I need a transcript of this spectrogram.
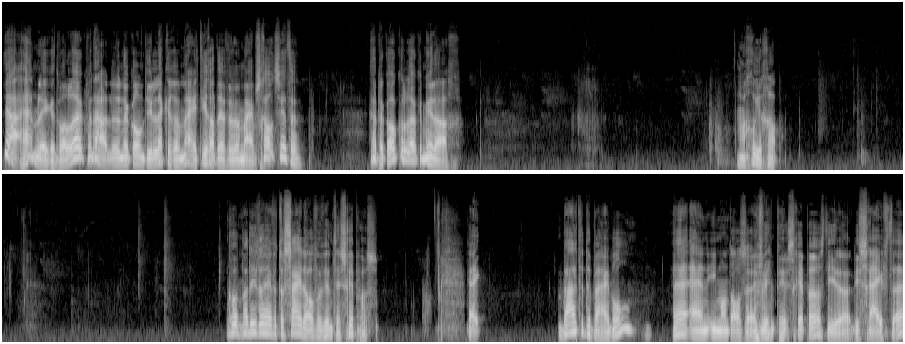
Ja, hem leek het wel leuk. Nou, dan komt die lekkere meid, die gaat even bij mij op schoot zitten. Heb ik ook een leuke middag. Een goede grap. Goed, maar dit even terzijde over Wim T. Schippers. Kijk, buiten de Bijbel hè, en iemand als uh, Wim T. Schippers, die, uh, die schrijft, hè,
